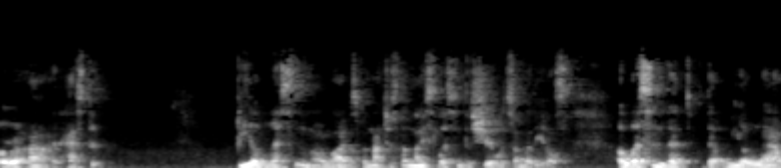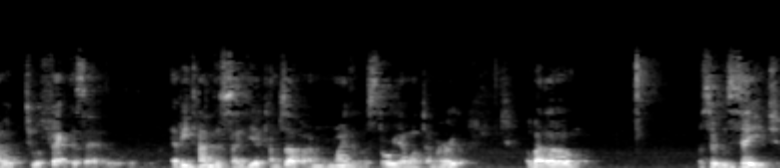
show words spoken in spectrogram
It has to be a lesson in our lives, but not just a nice lesson to share with somebody else. A lesson that, that we allow it to affect us. Every time this idea comes up, I'm reminded of a story I one time heard about a, a certain sage,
